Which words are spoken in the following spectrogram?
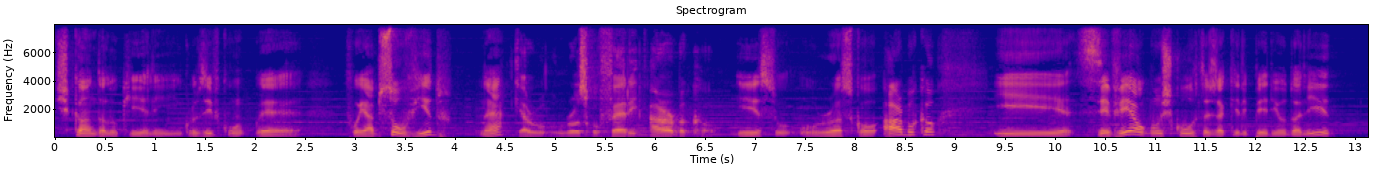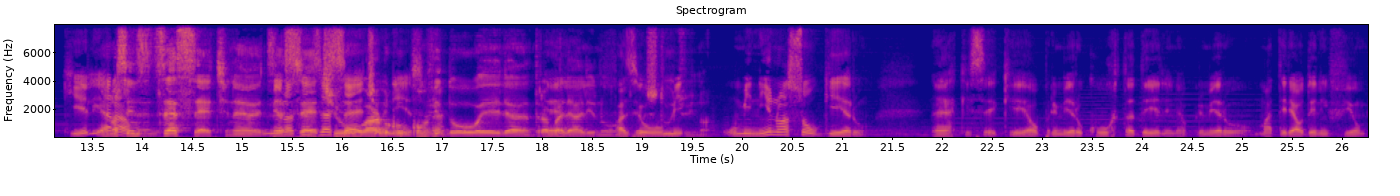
escândalo que ele, inclusive, é, foi absolvido, né? Que é o Roscoe Ferry Arbuckle. Isso, o Roscoe Arbuckle. E você vê alguns curtas daquele período ali, que ele era 1917, né? 1917 o Arbuckle né? convidou né? ele a trabalhar é, ali no, fazer no o estúdio. o Menino Açougueiro né, que, se, que é o primeiro curta dele, né, o primeiro material dele em filme.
